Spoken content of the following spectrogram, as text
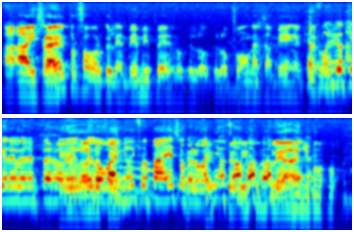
A, Israel, por favor, que le envíe mi perro, que lo, que lo pongan también. El que Fulvio quiere ver el perro de él, que lo bañó y fue para eso, que lo bañó. Feliz cumpleaños.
